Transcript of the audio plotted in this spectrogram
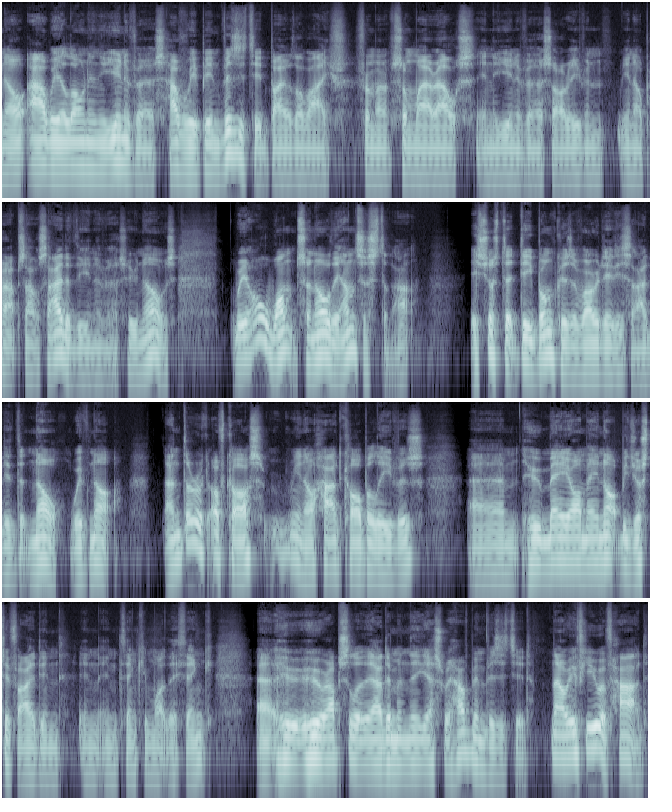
know, are we alone in the universe? Have we been visited by other life from uh, somewhere else in the universe, or even, you know, perhaps outside of the universe? Who knows? We all want to know the answers to that. It's just that debunkers have already decided that no, we've not. And there are, of course, you know, hardcore believers um, who may or may not be justified in, in, in thinking what they think, uh, who, who are absolutely adamant that yes, we have been visited. Now, if you have had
